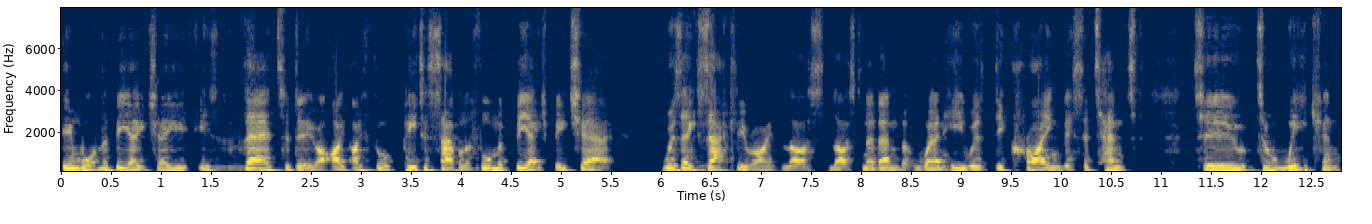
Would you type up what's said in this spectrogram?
in what the BHA is there to do. I, I thought Peter Savill, a former BHB chair, was exactly right last last November when he was decrying this attempt to to weaken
